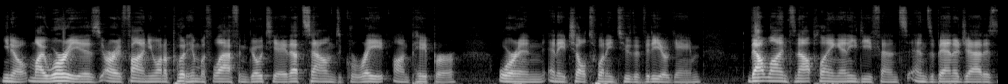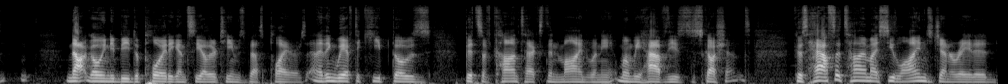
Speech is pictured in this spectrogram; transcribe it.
you know, my worry is, all right, fine, you want to put him with Laf and Gauthier. That sounds great on paper or in NHL 22, the video game. That line's not playing any defense, and Zibanejad is not going to be deployed against the other team's best players. And I think we have to keep those bits of context in mind when he, when we have these discussions, because half the time I see lines generated,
